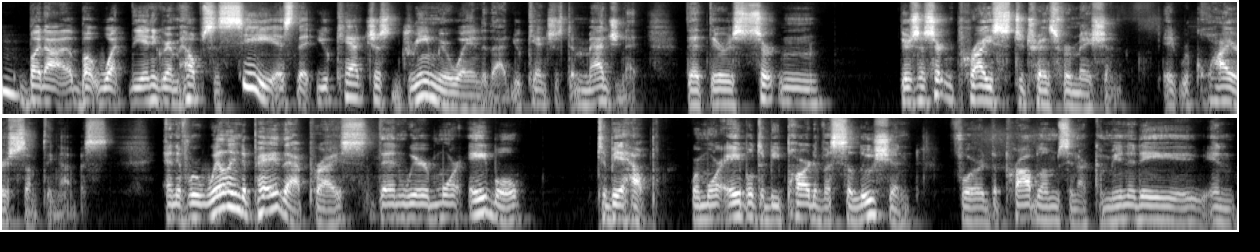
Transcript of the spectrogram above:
Mm. But uh, but what the Enneagram helps us see is that you can't just dream your way into that. You can't just imagine it. That there is certain there's a certain price to transformation. It requires something of us. And if we're willing to pay that price, then we're more able to be a help. We're more able to be part of a solution for the problems in our community, in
